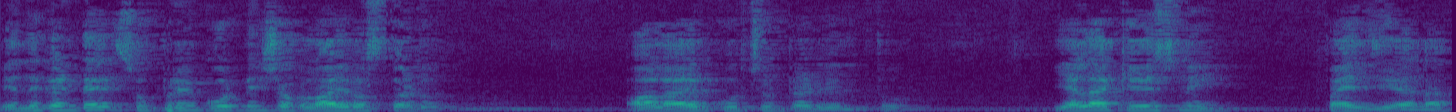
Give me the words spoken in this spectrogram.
ఎందుకంటే సుప్రీంకోర్టు నుంచి ఒక లాయర్ వస్తాడు. ఆ లాయర్ కూర్చుంటాడు వీళ్ళతో ఎలా కేసుని ఫైల్ చేయాలా?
